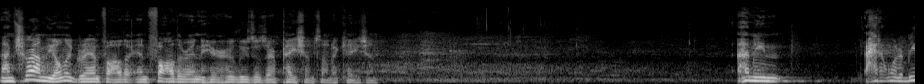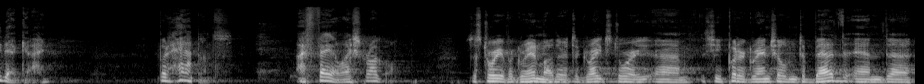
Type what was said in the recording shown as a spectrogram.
I'm sure I'm the only grandfather and father in here who loses their patience on occasion. I mean, I don't want to be that guy. But it happens. I fail, I struggle. It's a story of a grandmother. It's a great story. Um, she put her grandchildren to bed and uh,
